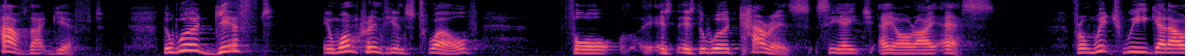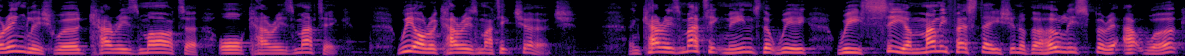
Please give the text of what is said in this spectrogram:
have that gift. The word gift in 1 Corinthians 12 for, is, is the word charis, C H A R I S, from which we get our English word charismata or charismatic. We are a charismatic church. And charismatic means that we, we see a manifestation of the Holy Spirit at work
